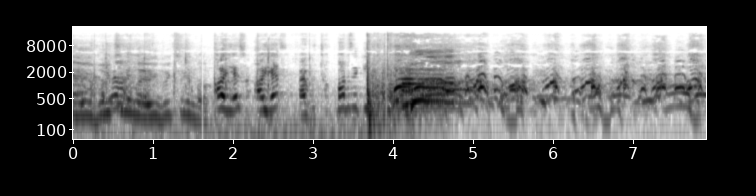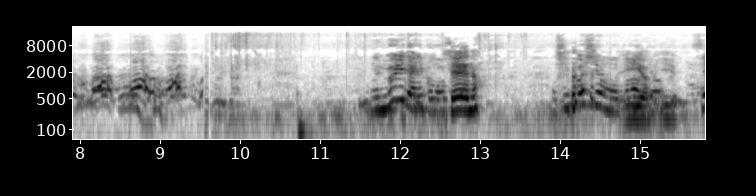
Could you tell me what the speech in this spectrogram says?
여기 물 치는 거, 여기 물 치는 거. 어, 예스, 어, 예스. 아, 족밥 새끼. 無理だね、この。せーの。失敗しよう、もう。いいよ、いいよ。せ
